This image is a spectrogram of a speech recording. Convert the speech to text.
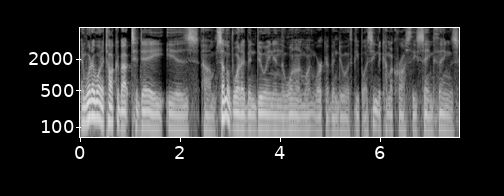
And what I want to talk about today is um, some of what I've been doing in the one on one work I've been doing with people. I seem to come across these same things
